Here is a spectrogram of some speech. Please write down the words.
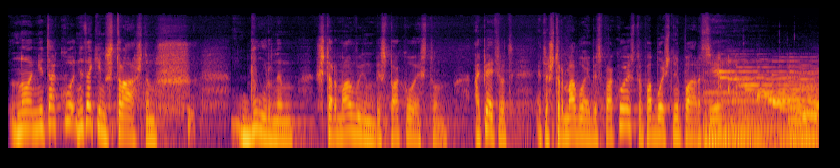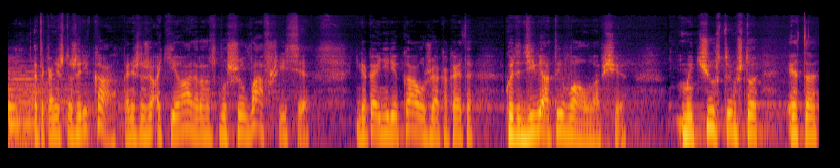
но не, тако, не таким страшным, бурным, штормовым беспокойством. Опять вот это штормовое беспокойство побочной партии. Это, конечно же, река, конечно же, океан, разбушевавшийся, никакая не река уже, а какая-то, какой-то девятый вал вообще. Мы чувствуем, что эта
